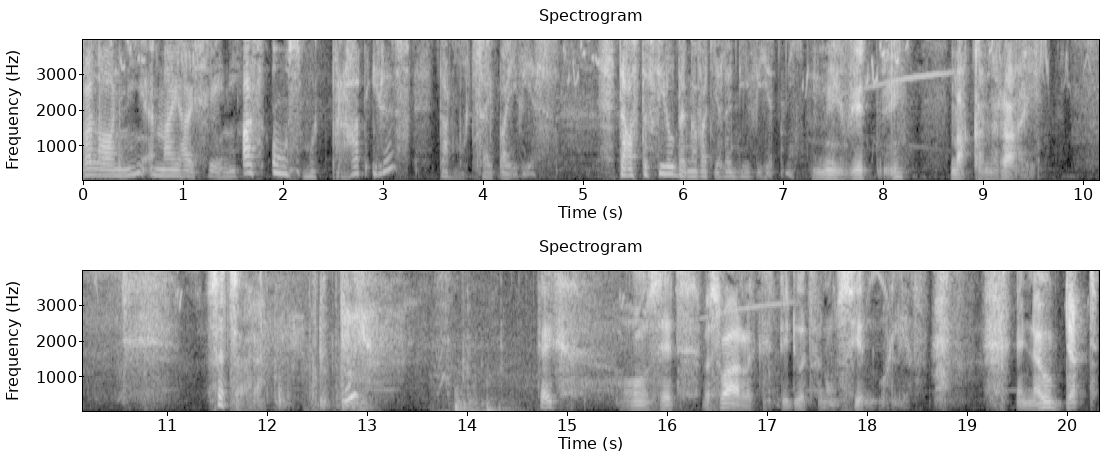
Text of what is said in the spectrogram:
wil haar nie in my huis hê nie. As ons moet praat Iris, dan moet sy by wees. Daar's te veel dinge wat jy nie weet nie. Nie weet nie, maar kan raai. Sit Sarah. Kyk, ons het beswaarlik die dood van ons seun oorleef. En nou dit.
